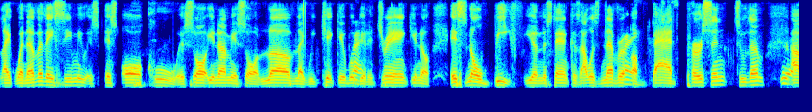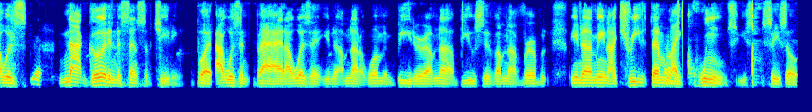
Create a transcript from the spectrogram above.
like whenever they see me, it's it's all cool. It's all you know what I mean. It's all love. Like we kick it, we'll Right. get a drink. You know, it's no beef. You understand? Because I was never a bad person to them. Yeah. I was Yeah. not good in the sense of cheating, but I wasn't bad. I wasn't. You know, I'm not a woman beater. I'm not abusive. I'm not verbal. You know what I mean? I treated them Right. like queens. You see, so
